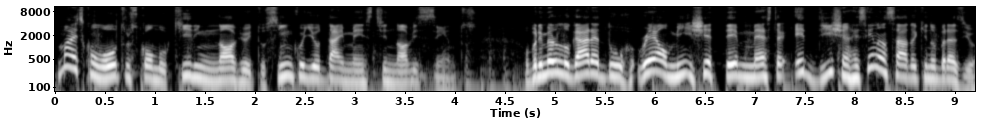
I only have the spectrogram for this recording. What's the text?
mas com outros como o Kirin 985 e o Dimensity 900. O primeiro lugar é do Realme GT Master Edition, recém-lançado aqui no Brasil.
